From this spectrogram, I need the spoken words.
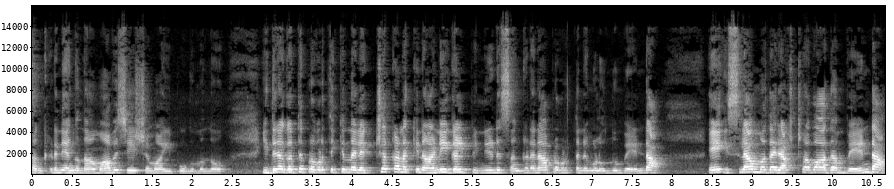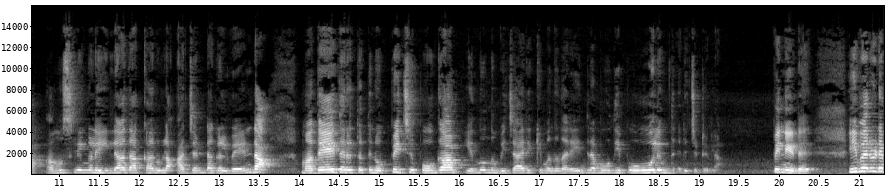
സംഘടന അങ്ങ് നാമാവശേഷമായി പോകുമെന്നോ? ഇതിനകത്ത് പ്രവർത്തിക്കുന്ന ലക്ഷക്കണക്കിന് അണികൾ പിന്നീട് സംഘടനാ പ്രവർത്തനങ്ങളൊന്നും വേണ്ട. ഏ ഇസ്ലാം മത രാഷ്ട്രവാദം വേണ്ട. അമുസ്ലിങ്ങളെ ഇല്ലാതാക്കാനുള്ള അജണ്ടകൾ വേണ്ട. മതേതരത്വത്തിന് ഒപ്പിച്ചു പോകാം എന്നൊന്നും വിചാരിക്കുമെന്ന് നരേന്ദ്രമോദി പോലും ധരിച്ചിട്ടില്ല. പിന്നീട് ഇവരുടെ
